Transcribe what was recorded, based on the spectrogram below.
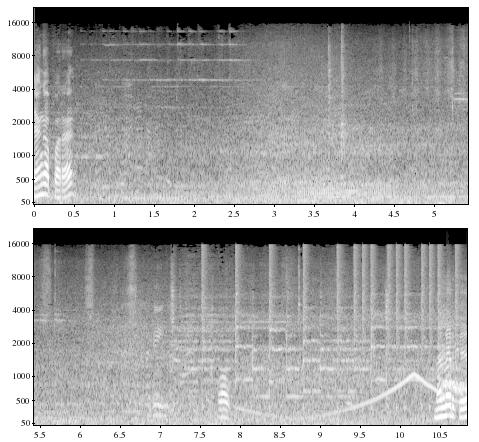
தேங்காய் பாறை. நல்லா இருக்கு.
